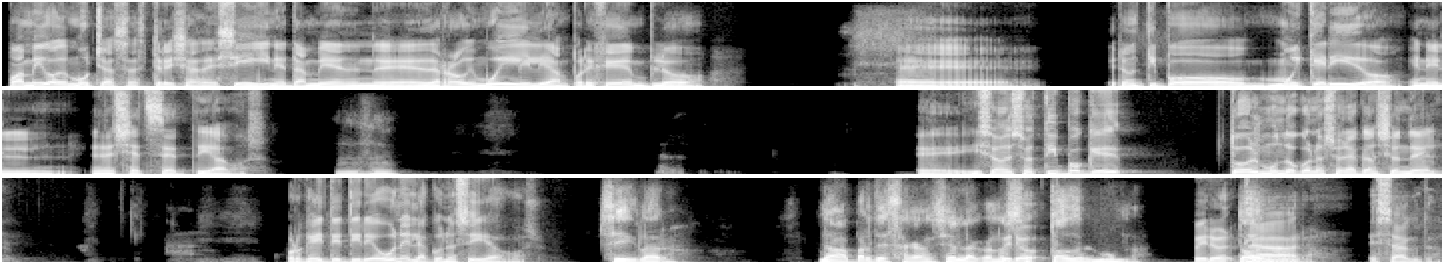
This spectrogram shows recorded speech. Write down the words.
Fue amigo de muchas estrellas de cine también, de, Robin Williams, por ejemplo. Eh, era un tipo muy querido en el, en el jet set, digamos. Eh, y son esos tipos que todo el mundo conoce una canción de él. Porque ahí te tiré una y la conocías vos. Sí, claro. No, aparte de esa canción la conoce todo el mundo. Pero, claro, exacto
